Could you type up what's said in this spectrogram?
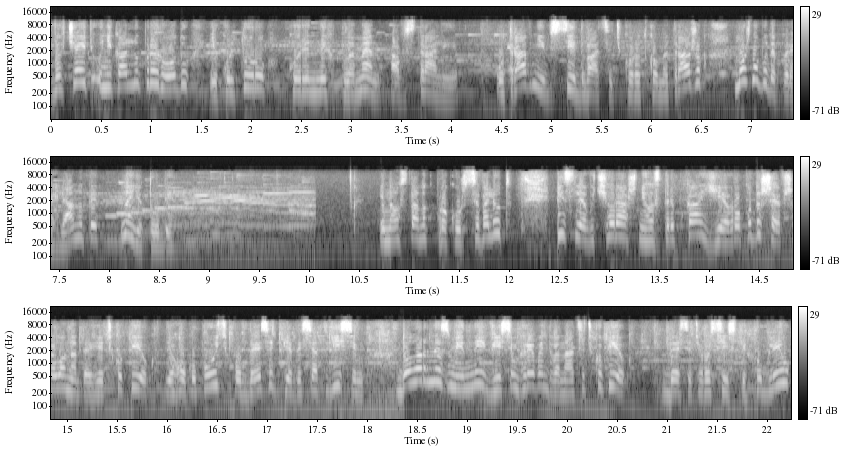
вивчають унікальну природу і культуру корінних племен Австралії. У травні всі 20 короткометражок можна буде переглянути на Ютубі. І наостанок про курси валют. Після вчорашнього стрибка євро подешевшало на 9 копійок. Його купують по 10,58. Долар незмінний 8 гривень 12 копійок. 10 російських рублів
